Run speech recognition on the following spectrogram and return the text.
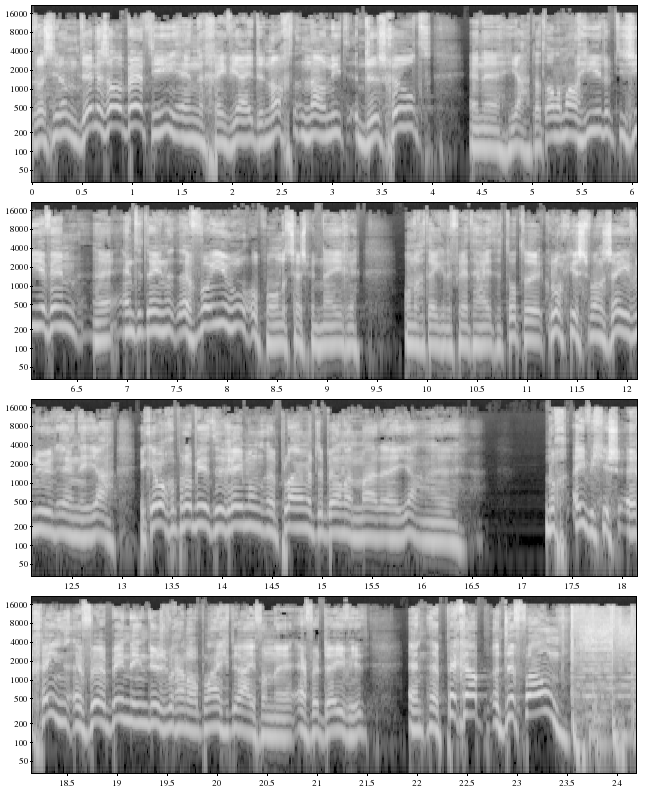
dat was hij dan, Dennis Alberti. En geef jij de nacht nou niet de schuld. En eh, ja, dat allemaal hier op die CFM. eh Entertainment for You op 106.9. Ondergetekende Heijten tot de klokjes van 7 uur. En eh, ja, ik heb al geprobeerd Raymond uh, Pluimer te bellen. Maar ja, nog eventjes geen verbinding. Dus we gaan nog een plaatje draaien van Ever David. En pick up the phone.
